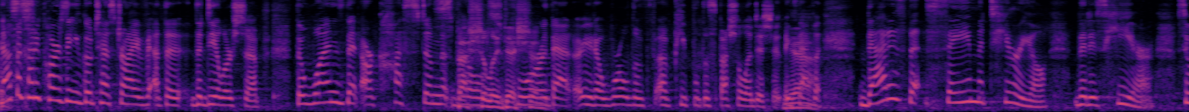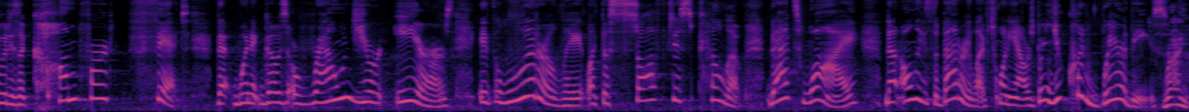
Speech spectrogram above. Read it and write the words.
Not the kind of cars that you go test drive at the, the dealership. The ones that are custom Special built edition. for that you know world of, of people, the special edition. Yeah. Exactly. That is that same material that is here. So it is a comfort fit that when it goes around your ears, it's literally like the softest pillow. That's why not only is the battery life 20 hours, but you could wear these Right.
